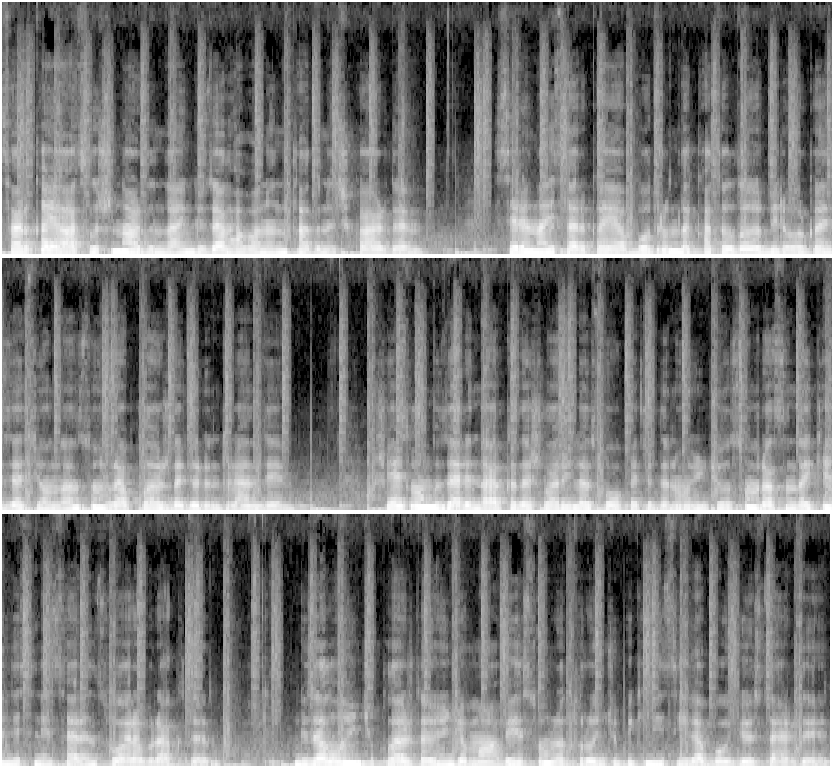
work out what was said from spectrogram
Sarıkaya açılışın ardından güzel havanın tadını çıkardı. Serenay Sarıkaya Bodrum'da katıldığı bir organizasyondan sonra plajda görüntülendi. Şezlong üzerinde arkadaşlarıyla sohbet eden oyuncu sonrasında kendisini serin sulara bıraktı. Güzel oyuncu plajda önce mavi sonra turuncu bikinisiyle boy gösterdi.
